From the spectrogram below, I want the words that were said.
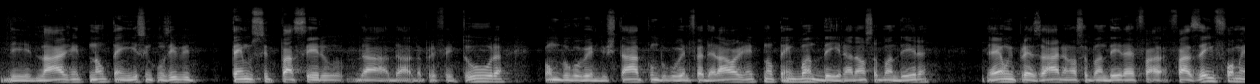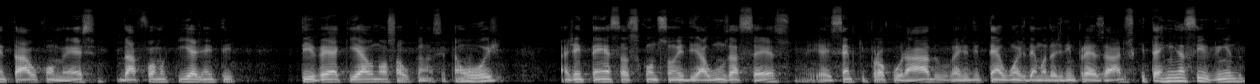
De lá a gente não tem isso, inclusive temos sido parceiro da, da, da, prefeitura, como do governo do estado, como do governo federal. A gente não tem bandeira. A nossa bandeira é um empresário, a nossa bandeira é fa fazer e fomentar o comércio da forma que a gente tiver aqui ao nosso alcance. Então, hoje, a gente tem essas condições de alguns acessos, e sempre que procurado, a gente tem algumas demandas de empresários que termina se vindo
